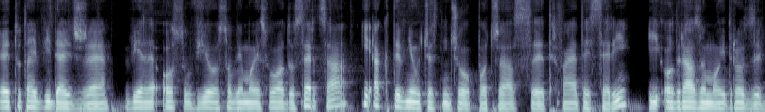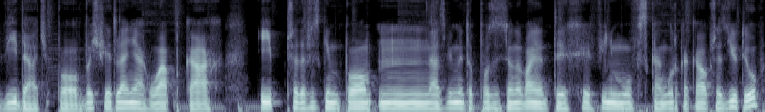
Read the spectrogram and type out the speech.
Y, Tutaj widać, że wiele osób wzięło sobie moje słowa do serca i aktywnie uczestniczyło podczas y, trwania tej serii. I od razu, moi drodzy, widać po wyświetleniach, łapkach i przede wszystkim po, mm, nazwijmy to, pozycjonowaniu tych filmów z Kangur Kakao przez YouTube,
